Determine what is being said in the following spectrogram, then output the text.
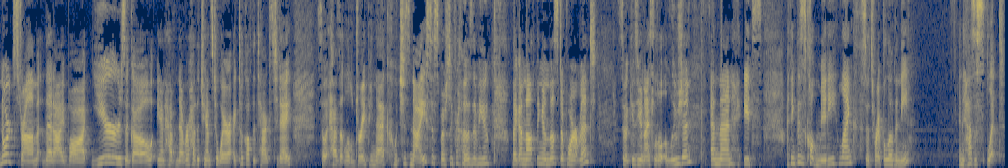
Nordstrom that I bought years ago and have never had the chance to wear. I took off the tags today. So it has that little drapey neck, which is nice, especially for those of you that got nothing in this department. So it gives you a nice little illusion. And then it's, I think this is called midi length, so it's right below the knee. And it has a split.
